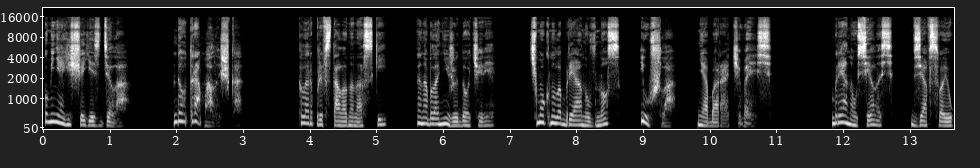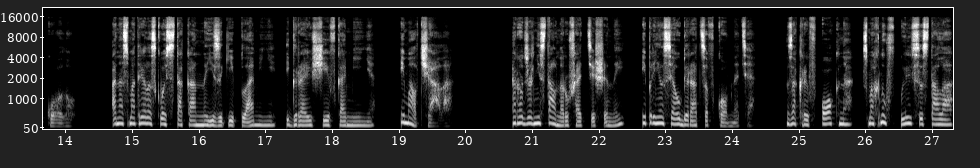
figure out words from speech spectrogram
У меня еще есть дела. До утра, малышка». Клэр привстала на носки. Она была ниже дочери. Чмокнула Бриану в нос и ушла, не оборачиваясь. Бриана уселась, взяв свою колу. Она смотрела сквозь стакан на языки пламени, играющие в камине, и молчала. Роджер не стал нарушать тишины и принялся убираться в комнате. Закрыв окна, смахнув пыль со стола,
